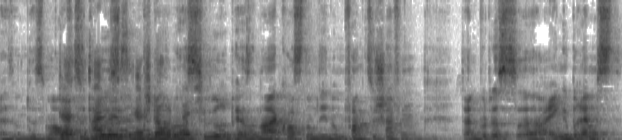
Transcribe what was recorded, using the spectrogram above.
Also um das mal das alles erstaunlich. Genau, du hast höhere Personalkosten, um den Umfang zu schaffen. Dann wird das äh, eingebremst.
